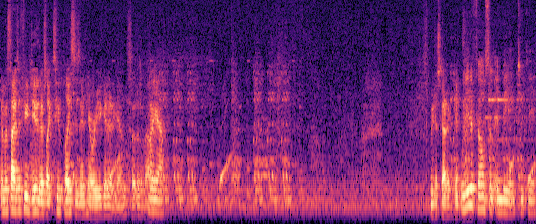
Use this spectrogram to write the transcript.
And besides, if you do, there's like two places in here where you get it again, so it doesn't oh, matter. Oh yeah. We just gotta get. We need to film some NBA 2K2. I don't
